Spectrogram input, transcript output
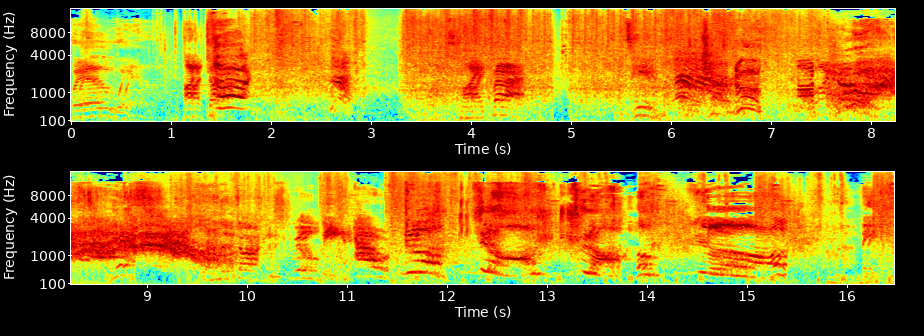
Well, well. Attack! Watch my back! It's him! Carrier! Oh my God! Yes! And the darkness will be out! I'm gonna make you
